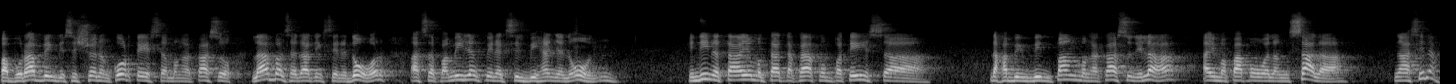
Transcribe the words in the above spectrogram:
paborableng desisyon ng korte sa mga kaso laban sa dating senador at sa pamilyang pinagsilbihan niya noon, hindi na tayo magtataka kung pati sa nakabimbin pang mga kaso nila ay mapapawalang sala nga sila.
